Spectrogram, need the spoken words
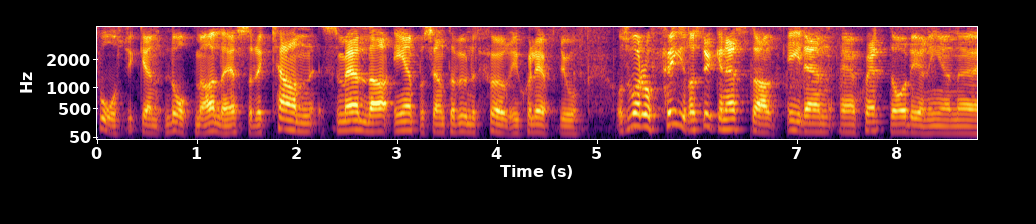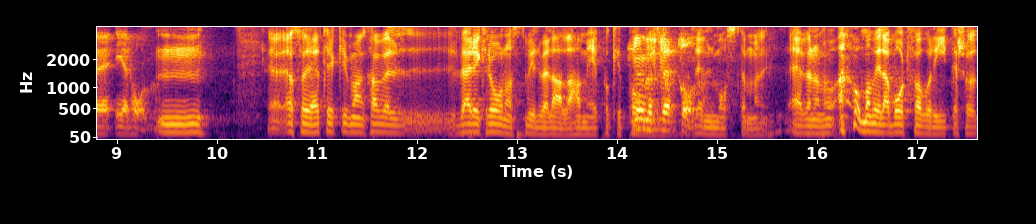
två stycken lopp med alla hästar. Det kan smälla. 1% har vunnit förr i Skellefteå. Och så var det då fyra stycken hästar i den eh, sjätte avdelningen Edholm. Mm. Alltså jag tycker man kan väl... Verre Kronos vill väl alla ha med på kupongen. Nummer 13. Den måste man... Även om, om man vill ha bort favoriter så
